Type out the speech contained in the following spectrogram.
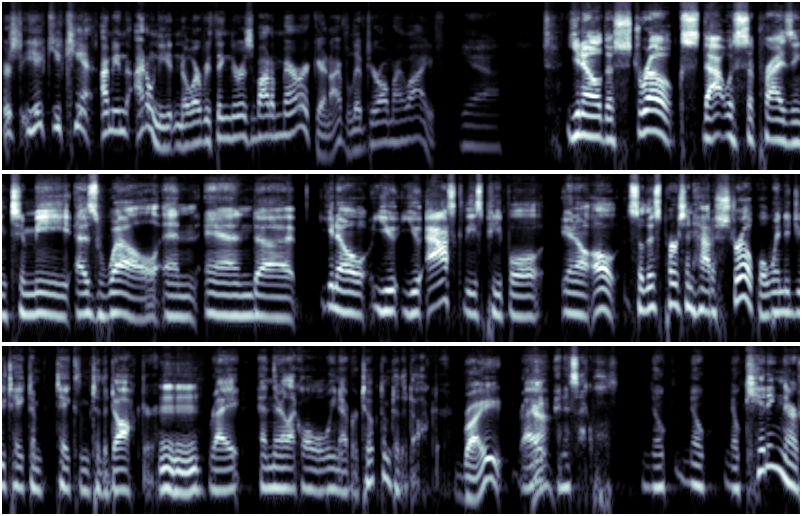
there's, you, you can't. I mean, I don't need to know everything there is about America, and I've lived here all my life. Yeah. you know the strokes that was surprising to me as well and and uh, you know you you ask these people you know oh so this person had a stroke well when did you take them take them to the doctor Mm-hmm. right and they're like oh well we never took them to the doctor Right. right Yeah. and it's like well no no no kidding. They're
